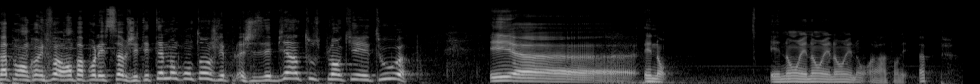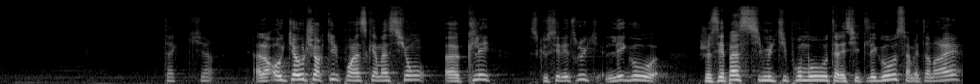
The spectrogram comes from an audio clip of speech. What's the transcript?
Pas pour encore une fois, vraiment pas pour les subs. J'étais tellement content, je les, je les ai bien tous planqués et tout. Et euh... Et non. Et non, et non, et non, et non. Alors attendez, hop. Tac. Alors au cas où Churkill, point d'exclamation, euh, clé. Parce que c'est des trucs Lego. Je sais pas si multipromo, t'as les sites Lego, ça m'étonnerait.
